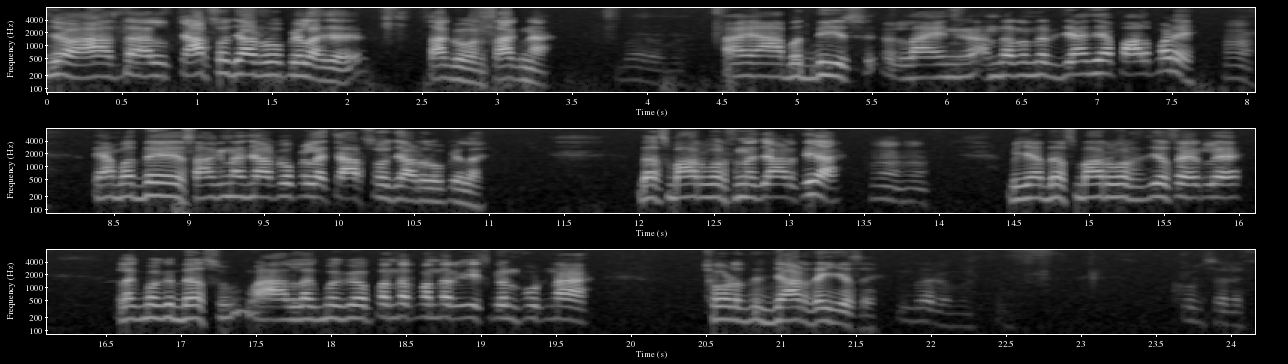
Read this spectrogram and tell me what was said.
જો આ ચારસો ઝાડ રોપેલા છે સાગવન સાગના. બરાબર. આ બધી લાઈન અંદર અંદર જ્યાં જ્યાં પાળ પડે હા. ત્યાં બધે શાકના ઝાડ રોપેલા ચારસો ઝાડ રોપેલા. દસ બાર વર્ષના ઝાડ થયા. બીજા દસ બાર વર્ષ જશે એટલે લગભગ દસ આ લગભગ પંદર પંદર વીસ ગન ફૂટના છોડ ઝાડ થઈ જશે. બરોબર ખૂબ સરસ.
